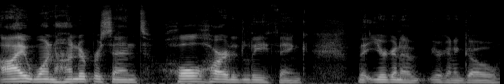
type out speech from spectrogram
I 100% wholeheartedly think that you're gonna you're gonna go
